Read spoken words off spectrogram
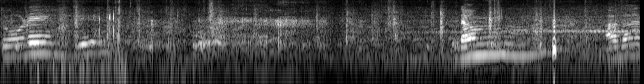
तोड़ेंगे। दम अगर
